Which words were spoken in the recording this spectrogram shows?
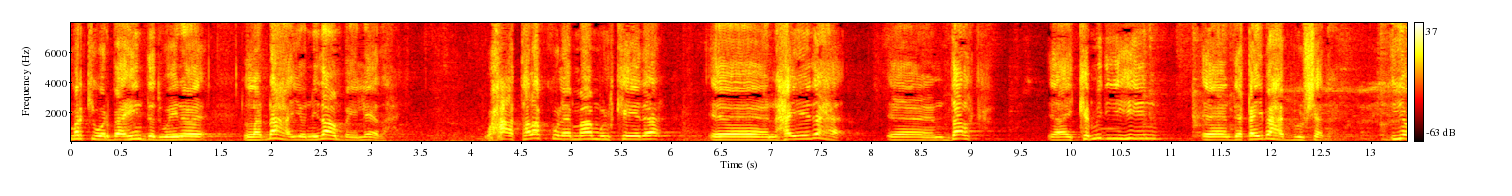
markii warbaahin dadweyne la dhahayo nidaam bay leedahay waxaa tala ku leh maamulkeeda hay'adaha dalka ay ka mid yihiin de qaybaha bulshada. Iyo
